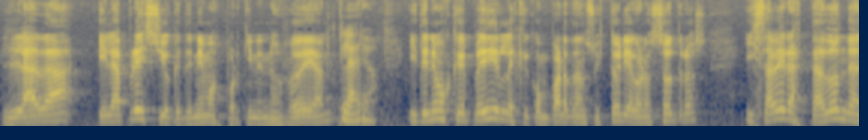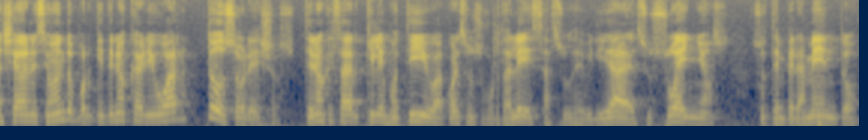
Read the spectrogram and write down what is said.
la da el aprecio que tenemos por quienes nos rodean. Claro. Y tenemos que pedirles que compartan su historia con nosotros y saber hasta dónde han llegado en ese momento porque tenemos que averiguar todo sobre ellos. Tenemos que saber qué les motiva, cuáles son sus fortalezas, sus debilidades, sus sueños, sus temperamentos.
